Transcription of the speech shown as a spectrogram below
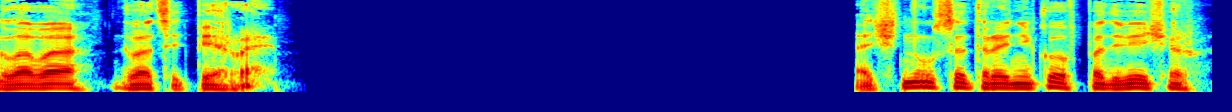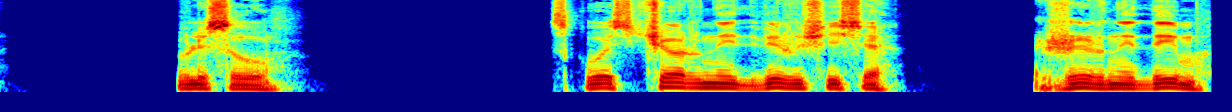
Глава двадцать первая. Очнулся Тройников под вечер в лесу. Сквозь черный движущийся жирный дым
